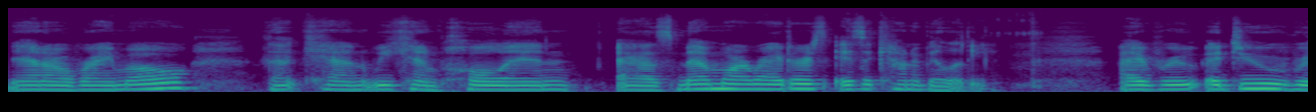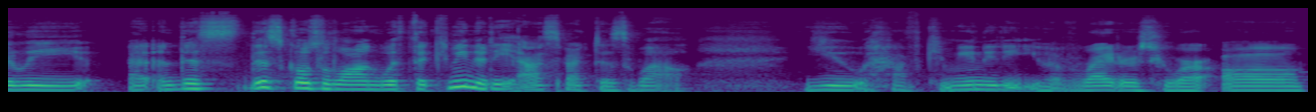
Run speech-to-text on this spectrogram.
NaNoWriMo that can we can pull in as memoir writers is accountability. I, re- I do really, and this this goes along with the community aspect as well. You have community, you have writers who are all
